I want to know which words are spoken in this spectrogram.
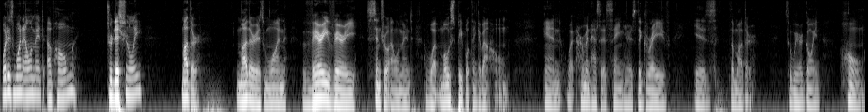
What is one element of home? Traditionally, mother. Mother is one very, very central element of what most people think about home. And what Hermann Hesse is saying here is the grave is the mother. So we are going home.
